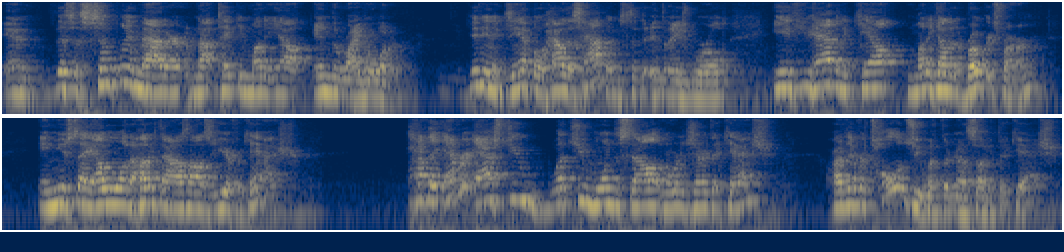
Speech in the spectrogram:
And this is simply a matter of not taking money out in the right order. To give you an example of how this happens to the in today's world, if you have an account, money account at a brokerage firm, and you say, I want $100,000 a year for cash, have they ever asked you what you want to sell in order to generate that cash? Or have they ever told you what they're going to sell to get that cash?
